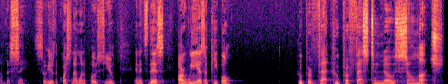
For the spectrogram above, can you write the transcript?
of the saints. So here's the question I want to pose to you, and it's this Are we as a people who, who profess to know so much,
